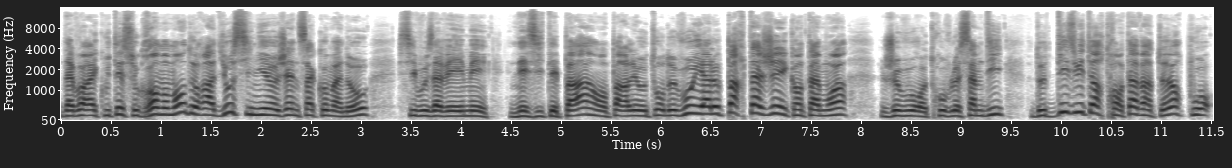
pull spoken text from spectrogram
d'avoir écouté ce grand moment de radio signé Eugène Sacomano. Si vous avez aimé, n'hésitez pas à en parler autour de vous et à le partager. Quant à moi, je vous retrouve le samedi de 18h30 à 20h pour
